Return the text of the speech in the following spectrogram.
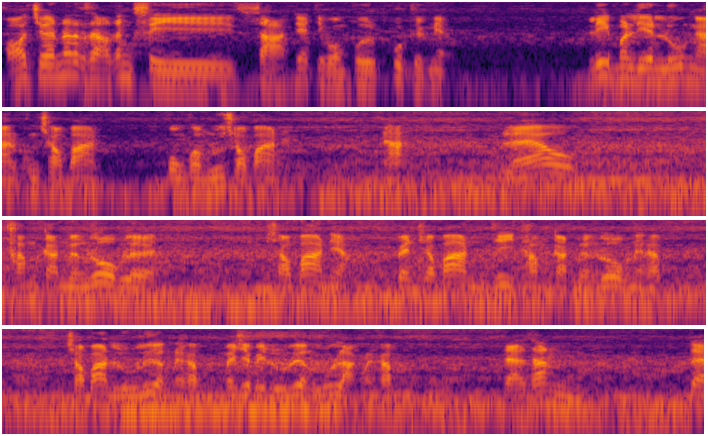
ขอเชิญนักศึกษาทั้งสี่ศาสตร์เนี่ยที่ผมพูดถึงเนี่ยรีบมาเรียนรู้งานของชาวบ้านองค์ความรู้ชาวบ้านนะแล้วทำการเมืองโลกเลย ชาวบ้านเนี่ยเป็นชาวบ้านที่ทำการเมืองโลกนะครับ ชาวบ้านรู้เรื่องนะครับ ไม่ใช่ไม่รู้เรื่องรู้หลักนะครับ แต่ท่านแต่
